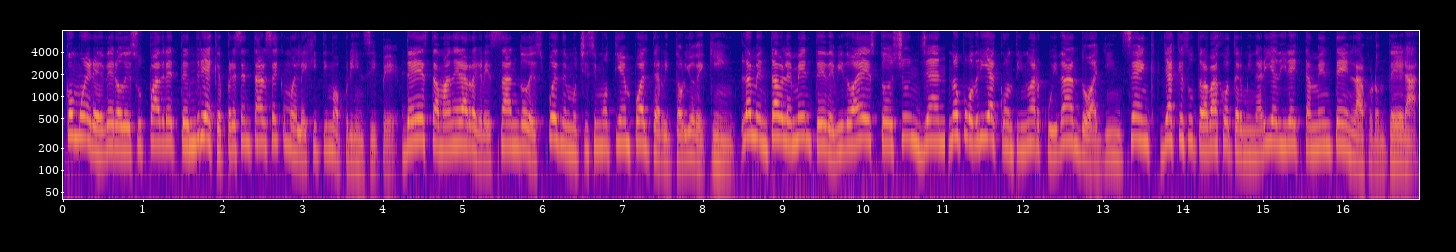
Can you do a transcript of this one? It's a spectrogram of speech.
Como heredero de su padre tendría que presentarse como el legítimo príncipe. De esta manera regresando después de muchísimo tiempo al territorio de King. Lamentablemente debido a esto Shun Yan no podría continuar cuidando a Ginseng ya que su trabajo terminaría directamente en la frontera.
